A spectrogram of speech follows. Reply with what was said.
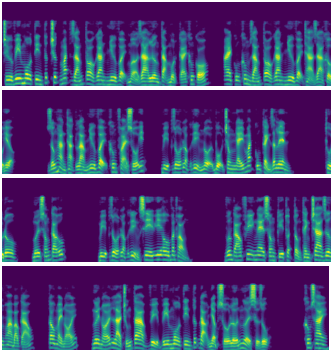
Trừ vi mô tin tức trước mắt dám to gan như vậy mở ra lương tạm một cái không có, ai cũng không dám to gan như vậy thả ra khẩu hiệu. Giống hàn thạc làm như vậy không phải số ít, mịt rối lọc gỉnh nội bộ trong nháy mắt cũng cảnh giác lên. Thủ đô, mới sóng cao Úc. Mịt rối lọc gỉnh CEO văn phòng. Vương Cáo Phi nghe xong kỹ thuật tổng thanh tra Dương Hoa báo cáo, cao mày nói, ngươi nói là chúng ta vì vi mô tin tức đạo nhập số lớn người sử dụng. Không sai,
